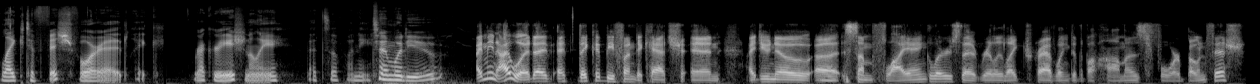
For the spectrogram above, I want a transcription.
like to fish for it, like recreationally. That's so funny. Tim, would you? I mean, I would. I, I, they could be fun to catch, and I do know uh, some fly anglers that really like traveling to the Bahamas for bonefish.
